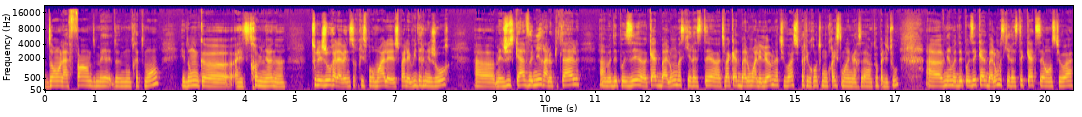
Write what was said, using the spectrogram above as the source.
dans la fin de, mon traitement. Et donc, euh, elle était trop mignonne. Tous les jours, elle avait une surprise pour moi, les, je sais pas, les huit derniers jours. Euh, mais jusqu'à venir à l'hôpital, me déposer euh, quatre ballons, parce qu'il restait, euh, tu vois, quatre ballons à l'hélium, là, tu vois, super gros. Tout le monde croyait que c'était mon anniversaire, alors que pas du tout. Euh, venir me déposer quatre ballons, parce qu'il restait quatre séances, tu vois.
